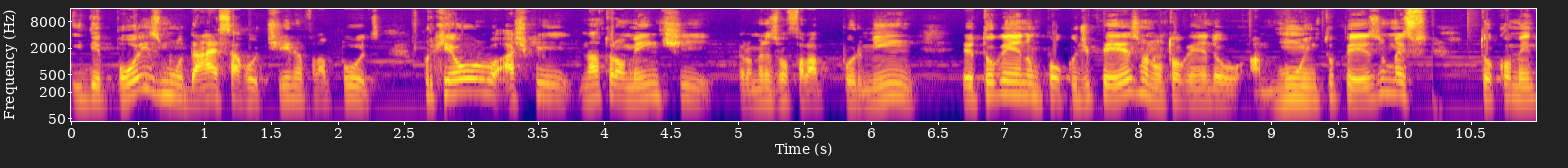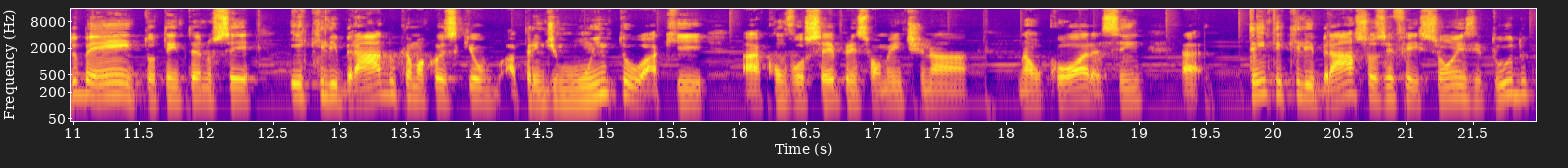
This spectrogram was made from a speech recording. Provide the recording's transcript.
e depois mudar essa rotina, falar, putz, porque eu acho que naturalmente, pelo menos vou falar por mim, eu tô ganhando um pouco de peso, não tô ganhando muito peso, mas tô comendo bem, tô tentando ser equilibrado, que é uma coisa que eu aprendi muito aqui uh, com você, principalmente na, na Alcora, assim, uh, tenta equilibrar suas refeições e tudo,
